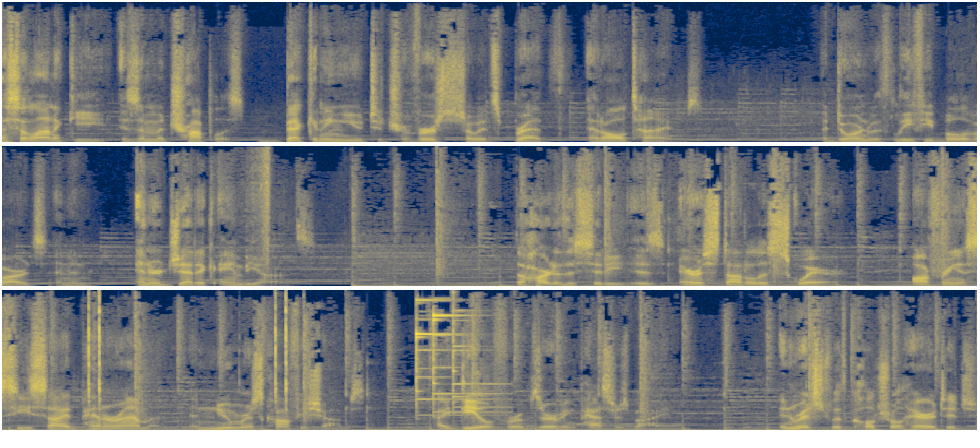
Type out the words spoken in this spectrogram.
Thessaloniki is a metropolis beckoning you to traverse so its breadth at all times, adorned with leafy boulevards and an energetic ambiance. The heart of the city is Aristotelous Square, offering a seaside panorama and numerous coffee shops, ideal for observing passersby. Enriched with cultural heritage,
